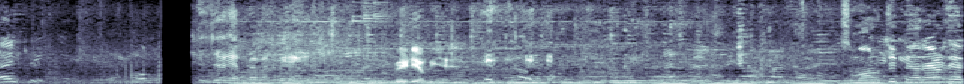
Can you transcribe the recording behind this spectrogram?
थैंक यू जो कैमरामैन भी है ਵੀਡੀਓ ਵੀ ਹੈ ਸਮਾਨ ਉੱਤੇ ਪਿਆ ਰਹਿਣ ਦੇ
